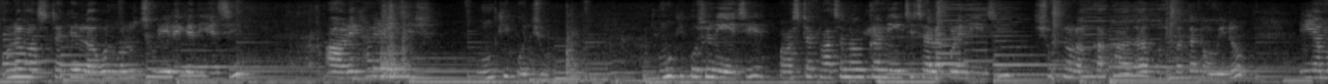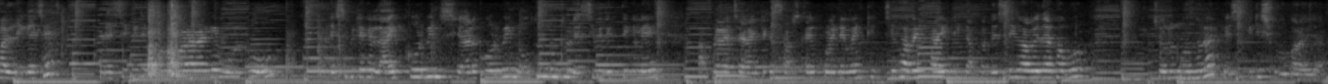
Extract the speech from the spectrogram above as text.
ভোলা মাছটাকে লবণ হলুদ ছড়িয়ে রেখে দিয়েছি। আর এখানে নিয়েছি মুখি কচু। মুখি কচু নিয়েছি, পাঁচটা কাঁচা লঙ্কা নিয়েছি, চালা করে নিয়েছি, শুকনো লঙ্কা, আদা, ধনেপাতা, টমেটো, এই আমার লেগেছে। রেসিপিটা শুরু করার আগে বলব, রেসিপিটাকে লাইক করবেন শেয়ার করবেন। নতুন নতুন রেসিপি দেখতে গেলে আপনারা চ্যানেলটাকে সাবস্ক্রাইব করে নেবেন। ঠিক যেভাবে খাই, ঠিক আপনাদের সেইভাবে দেখাবো। চলুন বন্ধুরা রেসিপিটি শুরু করা যাক।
